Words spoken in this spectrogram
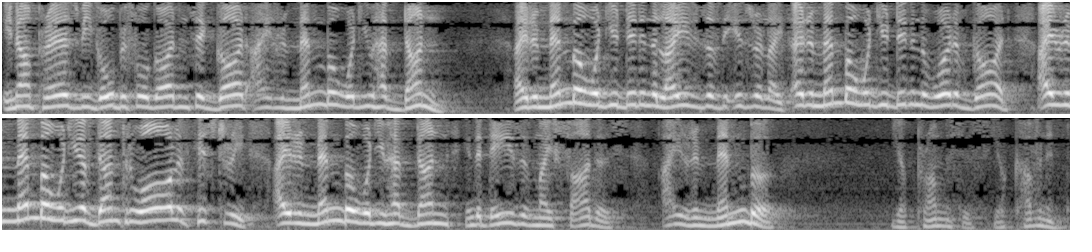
In our prayers, we go before God and say, God, I remember what you have done. I remember what you did in the lives of the Israelites. I remember what you did in the Word of God. I remember what you have done through all of history. I remember what you have done in the days of my fathers. I remember your promises, your covenant.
